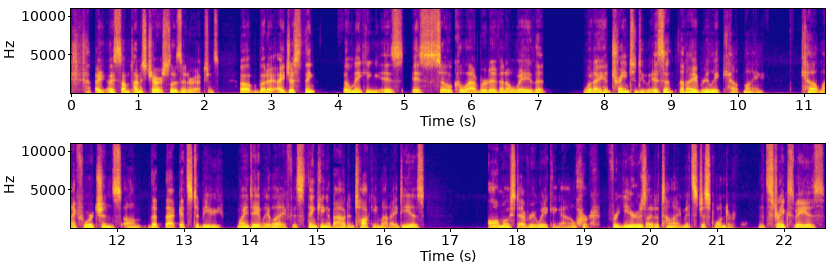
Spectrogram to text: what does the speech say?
I, I, sometimes cherish those interactions, uh, but I, I, just think filmmaking is is so collaborative in a way that what I had trained to do isn't. That I really count my count my fortunes. Um, that that gets to be my daily life is thinking about and talking about ideas almost every waking hour for years at a time. It's just wonderful. It strikes me as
